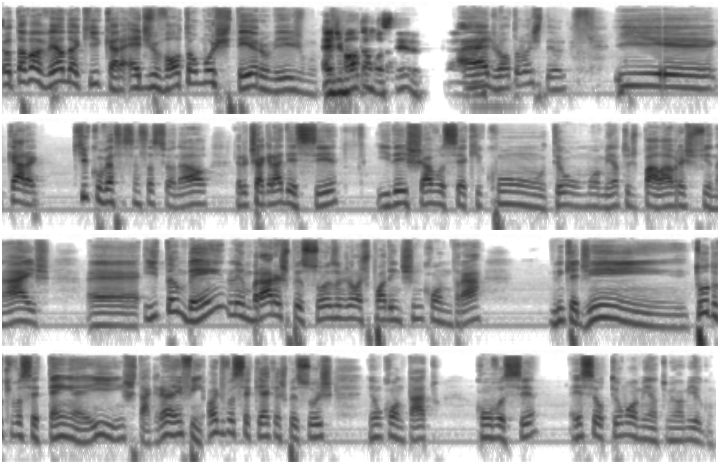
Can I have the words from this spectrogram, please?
Eu tava vendo aqui, cara, é de volta ao mosteiro mesmo. É de volta ao mosteiro? É, de volta ao mosteiro. E, cara, que conversa sensacional. Quero te agradecer e deixar você aqui com o teu momento de palavras finais. É, e também lembrar as pessoas onde elas podem te encontrar. LinkedIn, tudo que você tem aí, Instagram, enfim, onde você quer que as pessoas tenham contato com você. Esse é o teu momento, meu amigo.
